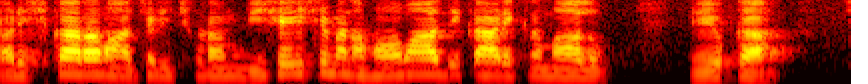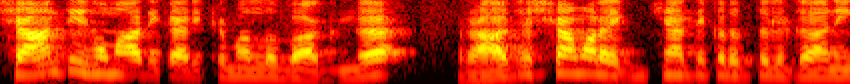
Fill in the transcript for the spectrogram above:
పరిష్కారం ఆచరించడం విశేషమైన హోమాది కార్యక్రమాలు ఈ యొక్క శాంతి హోమాది కార్యక్రమంలో భాగంగా రాజశ్యామల యజ్ఞాధికృతులు కానీ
